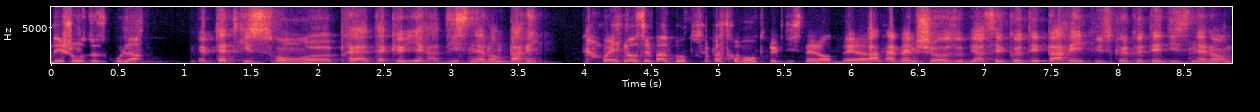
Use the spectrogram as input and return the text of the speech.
des choses de ce goût-là. Mais peut-être qu'ils seront euh, prêts à t'accueillir à Disneyland Paris. Oui, non, c'est pas, pas trop mon truc, Disneyland. Mais euh, pas la même chose, ou bien c'est le côté Paris plus que le côté Disneyland?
